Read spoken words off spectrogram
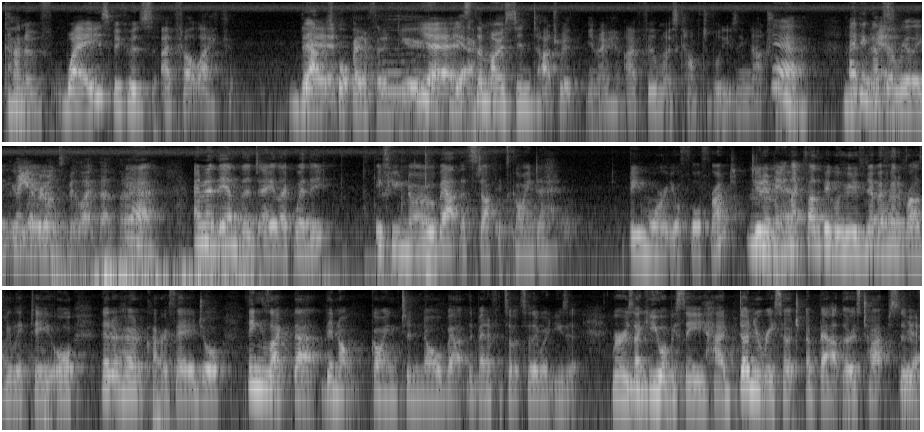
kind Mm. of ways, because I felt like That's what benefited you. yeah, Yeah. it's the most in touch with you know I feel most comfortable using natural. yeah. I think that's Yeah. a really good. I good think way. everyone's a bit like that though. Yeah. And at the end of the day, like whether if you know about the stuff, it's going to be more at your forefront. Do you know what I mean? Mm. Like for other people who've never heard of raspberry leaf tea or never heard of clary sage or things like that, they're not going to know about the benefits of it, so they won't use it. Whereas like Mm. you obviously had done your research about those types of Yeah.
